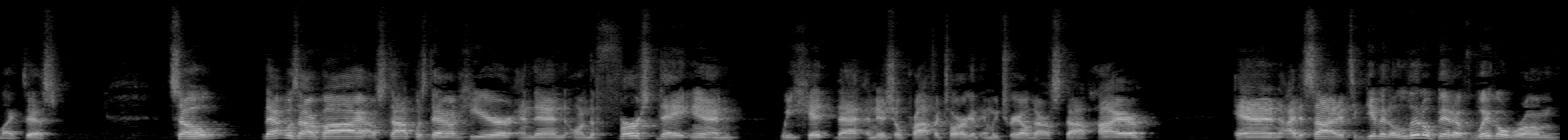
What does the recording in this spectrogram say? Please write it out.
like this. So that was our buy. Our stop was down here. And then on the first day in, we hit that initial profit target and we trailed our stop higher. And I decided to give it a little bit of wiggle room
